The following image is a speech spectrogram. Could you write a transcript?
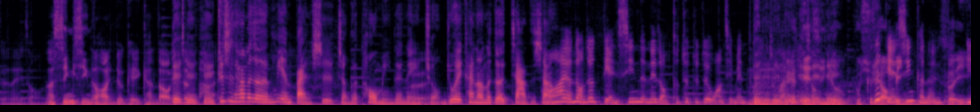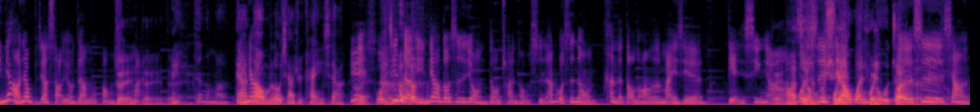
的那种。那心形的话，你就可以看到对对对，就是它那个面板是整个透明的那一种，你就会看到那个架子上。然后还有那种就是点心的那种，推推推推往前面推出来。因为点心就不需要可是点心可能饮料好像比较少用这样的方式卖。对对。哎，真的吗？等下到我们楼下去看一下。因为我记得饮料都是用那种传统式，然后如果是那种看得到的话，都是卖一些。点心啊，或者是需要温度，或者是像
